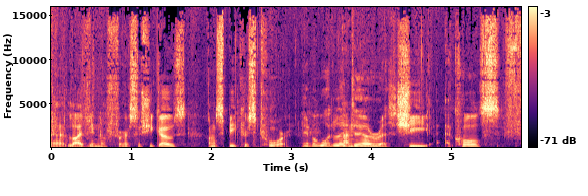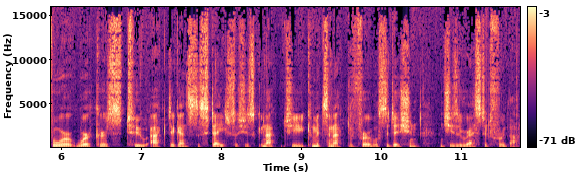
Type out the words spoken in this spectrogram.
uh, lively enough for her. So she goes on a speaker's tour. Yeah, but what led to her arrest? She calls for workers to act against the state. So she's she commits an act of verbal sedition, and she's arrested for that.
